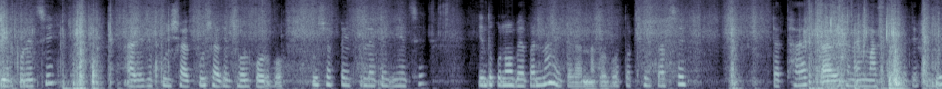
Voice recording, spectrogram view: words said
বের করেছি। আর এই যে পুঁই শাক, পুঁই শাকের ঝোল করব। পুঁই শাকটা একটু লেটে গিয়েছে, কিন্তু কোনো ব্যাপার না, এটা রান্না করব। তো ঠিক আছে, এটা থাক, আর এখানে মাছটা কেটে ফেলি।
